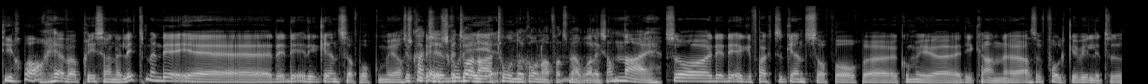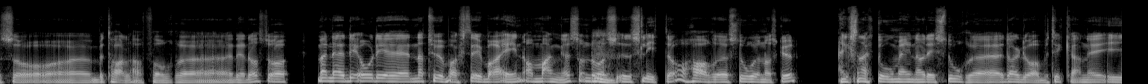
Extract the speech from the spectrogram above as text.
De har hevet prisene litt, men det er, det, det, det er grenser for hvor mye. Du kan ikke betale 200 kroner for et smørbrød, liksom? Nei, så det, er faktisk grenser for uh, hvor mye de kan uh, Altså, folk er villige til å uh, betale for det, da. Så, men det, og det naturbakst er jo bare én av mange som da mm. sliter og har store underskudd. Jeg snakket òg med en av de store dagligvarebutikkene i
